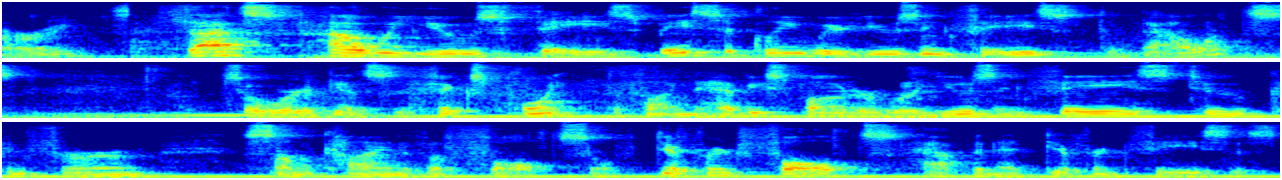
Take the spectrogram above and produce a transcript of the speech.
all right? That's how we use phase. Basically, we're using phase to balance so we're against a fixed point to find the heavy spot, or we're using phase to confirm some kind of a fault. So different faults happen at different phases.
